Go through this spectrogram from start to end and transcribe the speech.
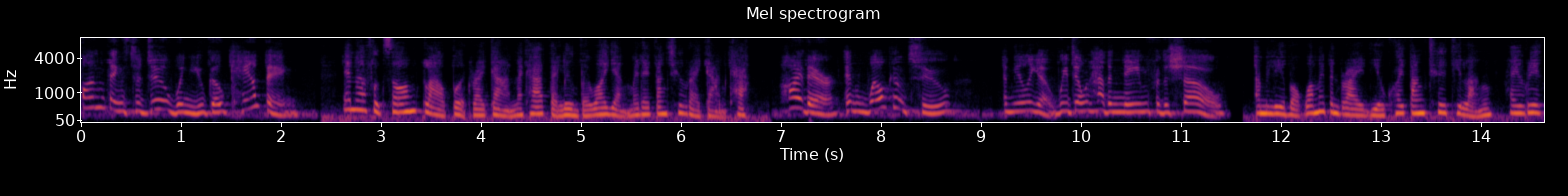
fun things to do when you go camping. แอนนาฝึกซ้อมกล่าวเปิดรายการนะคะ แต่ลืมไปว่ายังไม่ได้ตั้งชื่อรายการค่ะ Hi there, and welcome to Amelia. We don't have a name for the show. อเมเลียบอกว่าไม่เป็นไร เดี๋ยวค่อยตั้งชื่อทีหลัง ให้เรียก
